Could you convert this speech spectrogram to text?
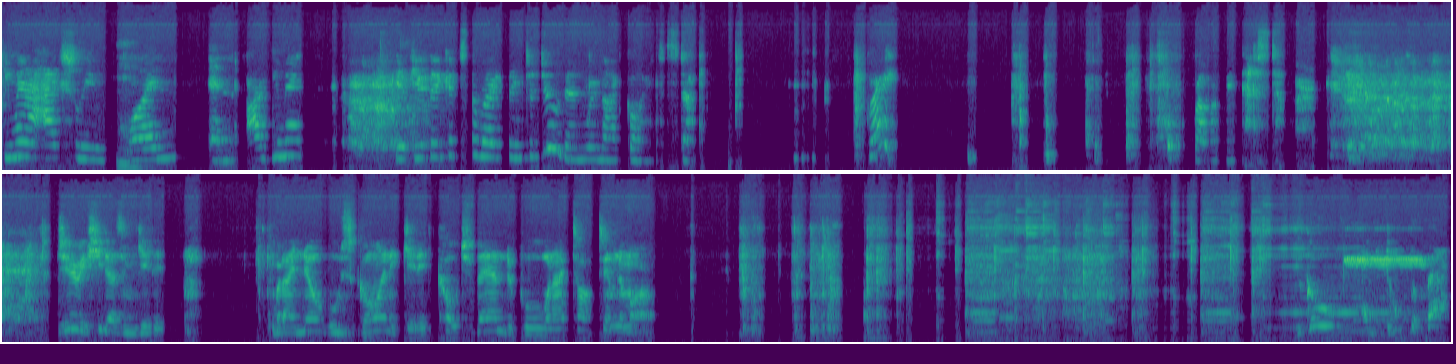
You mean I actually hmm. won an argument? If you think it's the right thing to do, then we're not going to stop. Great. Robert, we've got to stop her. Jerri, she doesn't get it. But I know who's going to get it Coach Vanderpool when I talk to him tomorrow. Go and don't look back.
